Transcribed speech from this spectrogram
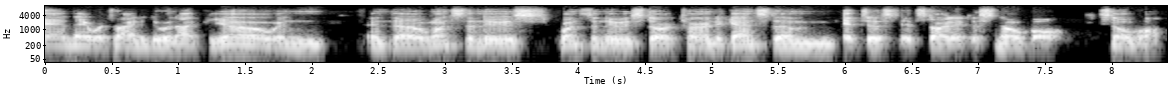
And they were trying to do an IPO, and and uh, once the news once the news start turned against them, it just it started to snowball snowball.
